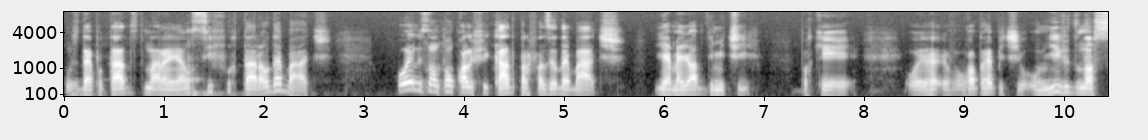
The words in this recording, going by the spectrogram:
os deputados do Maranhão, se furtaram ao debate. Ou eles não estão qualificados para fazer o debate, e é melhor admitir, porque, eu volto a repetir, o nível dos nossos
